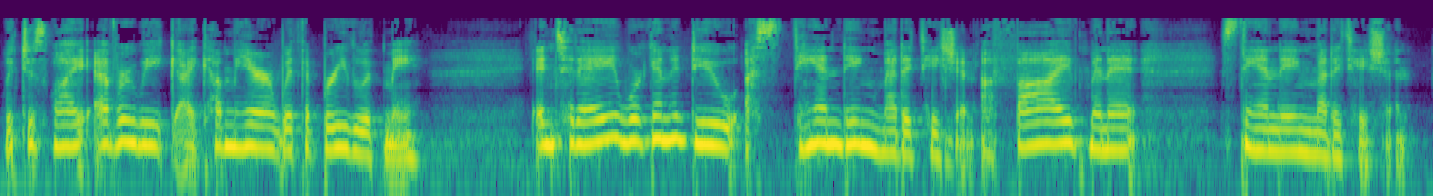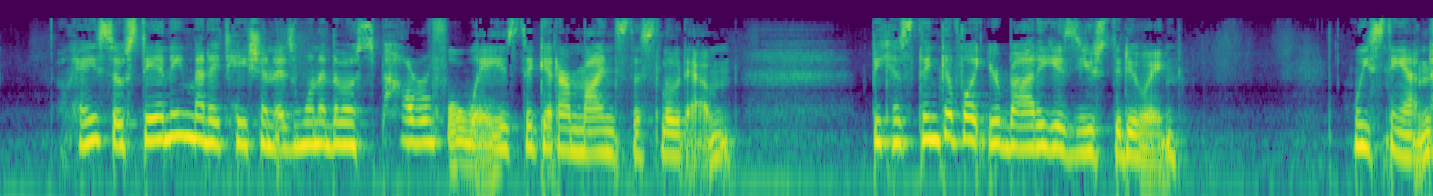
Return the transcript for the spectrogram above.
which is why every week I come here with a breathe with me. And today we're going to do a standing meditation, a five minute standing meditation. Okay, so standing meditation is one of the most powerful ways to get our minds to slow down. Because think of what your body is used to doing. We stand.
